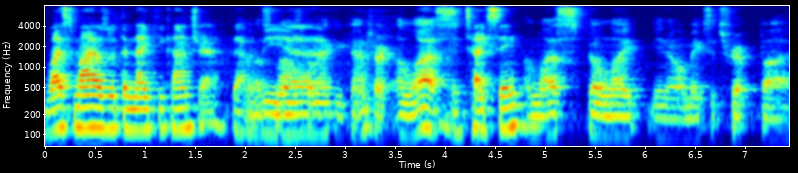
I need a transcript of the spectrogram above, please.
Les Miles with the Nike contract that would Les be Miles uh, Nike contract, unless enticing. unless Phil Knight, you know, makes a trip uh,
